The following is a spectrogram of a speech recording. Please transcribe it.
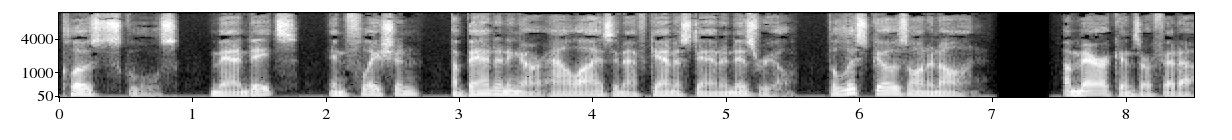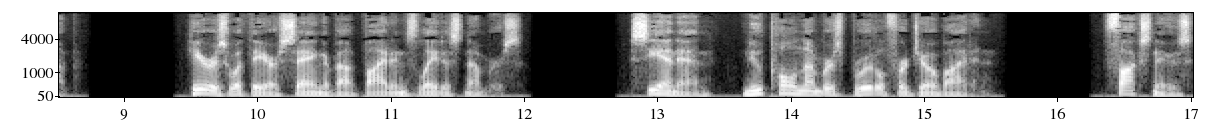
closed schools, mandates, inflation, abandoning our allies in Afghanistan and Israel, the list goes on and on. Americans are fed up. Here is what they are saying about Biden's latest numbers. CNN, new poll numbers brutal for Joe Biden. Fox News,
